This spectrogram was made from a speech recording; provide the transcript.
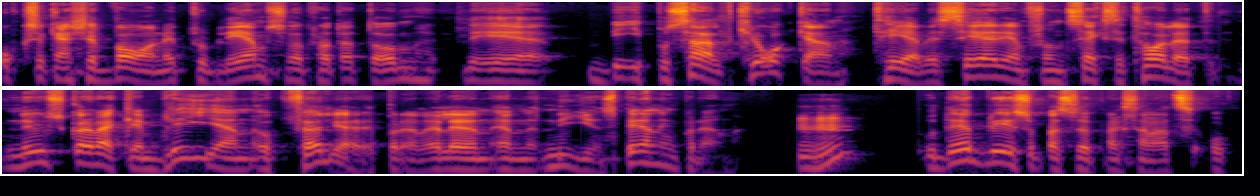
också kanske vanligt problem som vi har pratat om. Det är Bi på Saltkråkan, tv-serien från 60-talet. Nu ska det verkligen bli en uppföljare på den, eller en, en nyinspelning på den. Mhm. Och det blir så pass uppmärksammat och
